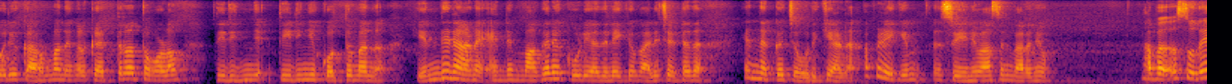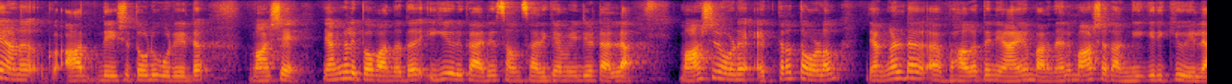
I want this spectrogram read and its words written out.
ഒരു കർമ്മ നിങ്ങൾക്ക് എത്രത്തോളം തിരിഞ്ഞ് തിരിഞ്ഞു കൊത്തുമെന്ന്. എന്തിനാണ് എന്റെ മകനെ കൂടി അതിലേക്ക് വലിച്ചിട്ടത് എന്നൊക്കെ ചോദിക്കുകയാണ്. അപ്പോഴേക്കും ശ്രീനിവാസൻ പറഞ്ഞു അപ്പോൾ സുധയാണ് ആ ദേഷ്യത്തോട് കൂടിയിട്ട് മാഷേ ഞങ്ങളിപ്പോൾ വന്നത് ഈ ഒരു കാര്യം സംസാരിക്കാൻ വേണ്ടിയിട്ടല്ല. മാഷിനോട് എത്രത്തോളം ഞങ്ങളുടെ ഭാഗത്ത് ന്യായം പറഞ്ഞാലും മാഷ് അത് അംഗീകരിക്കുകയില്ല.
